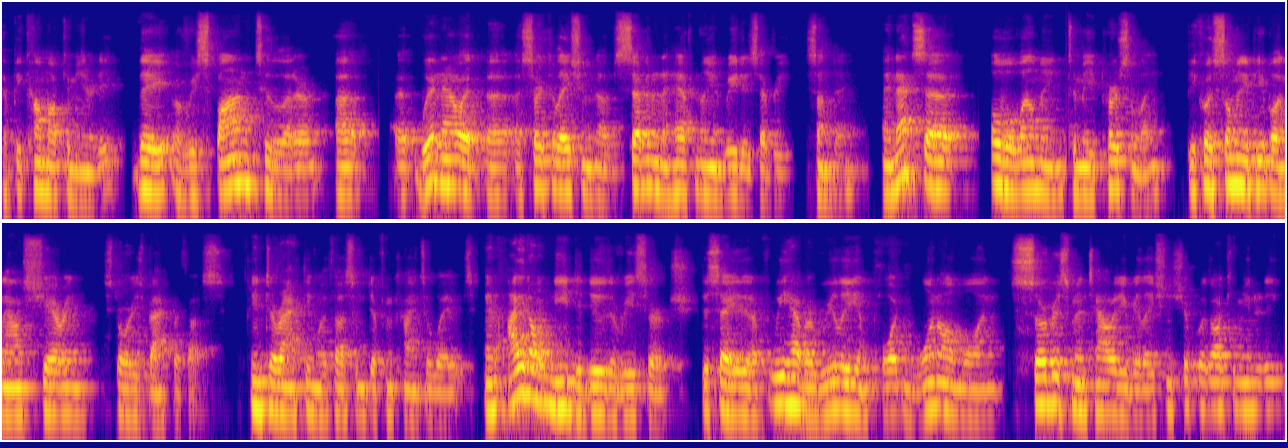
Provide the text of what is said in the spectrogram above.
have become our community. They respond to the letter. Uh, uh, we're now at a, a, circulation of seven and a half million readers every Sunday. And that's uh, overwhelming to me personally because so many people are now sharing stories back with us, interacting with us in different kinds of ways. And I don't need to do the research to say that if we have a really important one on one service mentality relationship with our community,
